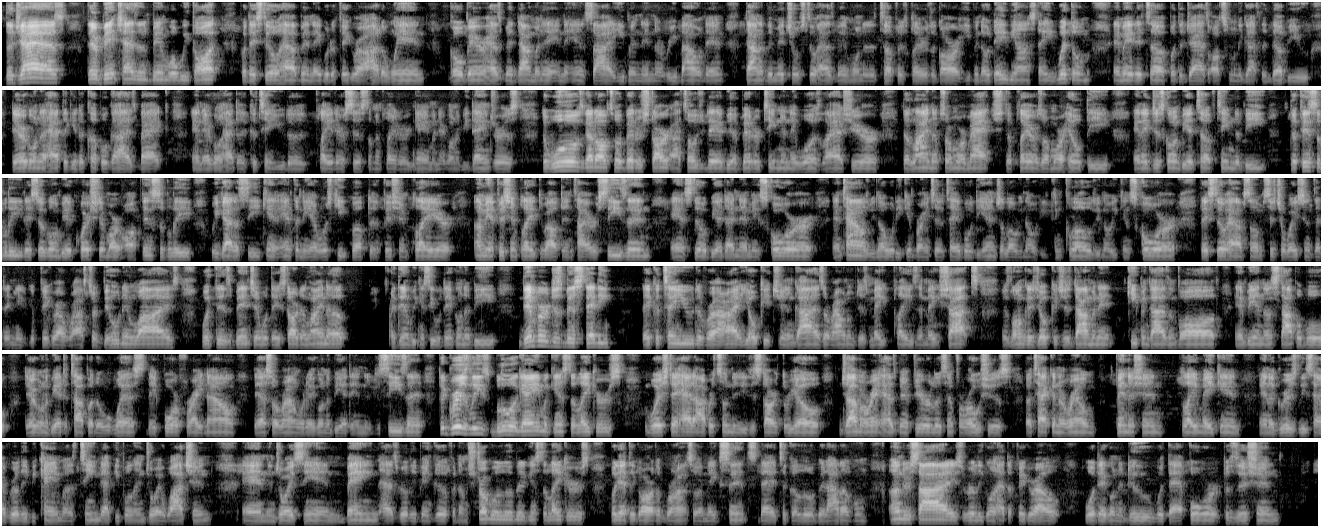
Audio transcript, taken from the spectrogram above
The Jazz, their bench hasn't been what we thought, but they still have been able to figure out how to win. Gobert has been dominant in the inside, even in the rebounding. Donovan Mitchell still has been one of the toughest players to guard, even though Davion stayed with them and made it tough. But the Jazz ultimately got the W. They're going to have to get a couple guys back, and they're going to have to continue to play their system and play their game, and they're going to be dangerous. The Wolves got off to a better start. I told you they'd be a better team than they was last year. The lineups are more matched, the players are more healthy, and they're just going to be a tough team to beat. Defensively, they still going to be a question mark. Offensively, we got to see can Anthony Edwards keep up the efficient player. I mean, efficient play throughout the entire season and still be a dynamic scorer. And Towns, we know what he can bring to the table. D'Angelo, we know he can close. We know he can score. They still have some situations that they need to figure out roster building wise with this bench and with their starting lineup. And then we can see what they're going to be. Denver just been steady. They continue to ride Jokic and guys around him just make plays and make shots. As long as Jokic is dominant, keeping guys involved and being unstoppable, they're going to be at the top of the West. They fourth right now. That's around where they're going to be at the end of the season. The Grizzlies blew a game against the Lakers, which they had an opportunity to start 3-0. Ja Morant has been fearless and ferocious, attacking the rim, finishing, playmaking and the Grizzlies have really became a team that people enjoy watching and enjoy seeing. Bane has really been good for them. Struggled a little bit against the Lakers, but he had to guard LeBron, so it makes sense that it took a little bit out of him. Undersized, really going to have to figure out what they're going to do with that forward position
